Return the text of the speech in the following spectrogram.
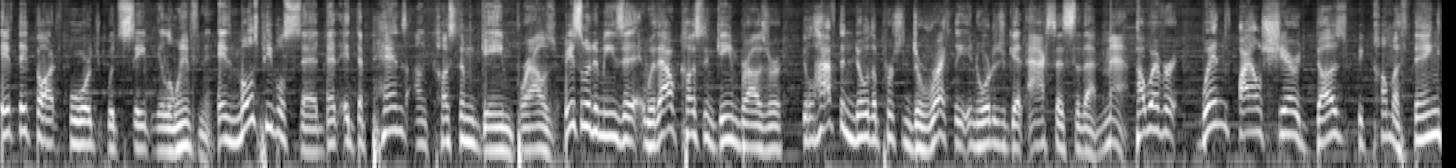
if they thought Forge would save Halo Infinite. And most people said that it depends on custom game browser. Basically what it means that without custom game browser, you'll have to know the person directly in order to get access to that map. However, when file share does become a thing,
